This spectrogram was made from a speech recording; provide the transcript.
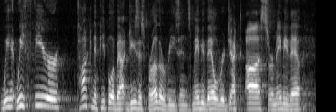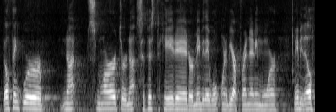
we, we fear talking to people about Jesus for other reasons. Maybe they'll reject us, or maybe they'll, they'll think we're not smart or not sophisticated, or maybe they won't want to be our friend anymore. Maybe they'll,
